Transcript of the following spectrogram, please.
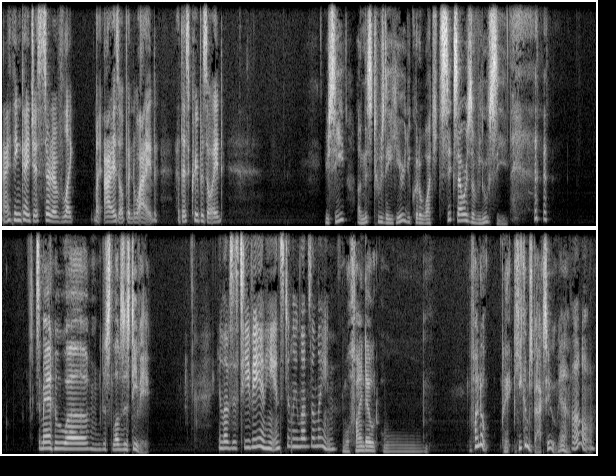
and I think I just sort of like my eyes opened wide at this creepazoid. You see, on this Tuesday here, you could have watched six hours of Lucy. He's a man who uh, just loves his TV. He loves his TV, and he instantly loves Elaine. We'll find out. We'll find out. He comes back too. Yeah. Oh,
